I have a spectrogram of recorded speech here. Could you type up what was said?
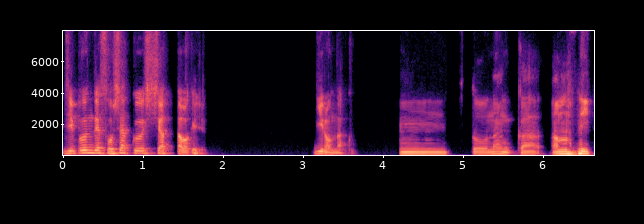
自分で咀嚼しちゃったわけじゃん。議論なく。うーんと、なんか、あんまり、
